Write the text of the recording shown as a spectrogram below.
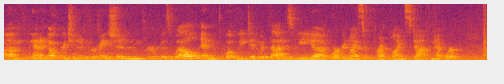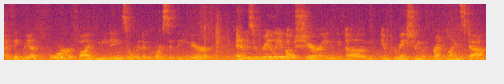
Um, we had an outreach and information group as well, and what we did with that is we uh, organized a frontline staff network. I think we had four or five meetings over the course of the year, and it was really about sharing um, information with frontline staff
